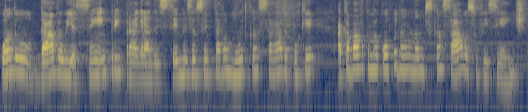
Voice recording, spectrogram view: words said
Quando dava, eu ia sempre para agradecer, mas eu sempre estava muito cansada, porque acabava que o meu corpo não, não descansava o suficiente.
